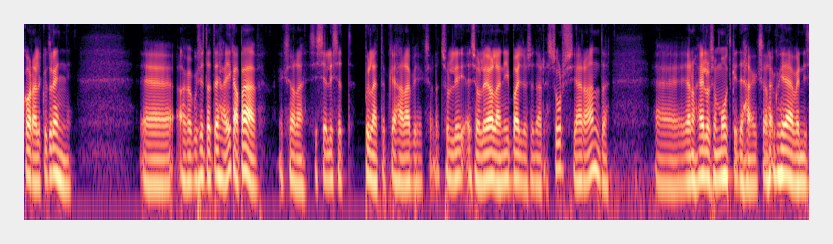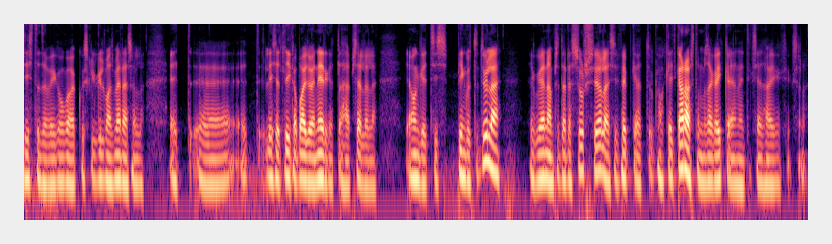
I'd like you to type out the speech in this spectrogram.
korralikku trenni. Aga kui seda teha iga päev, eks ole, siis see lihtsalt põletab keha läbi, eks ole, et sul, sul ei ole nii palju seda ressurssi ära anda, ja noh, elus on muudki teha, eks ole, kui jäävannis istuda või kogu aeg kuskil külmas meres olla. et, et lihtsalt liiga palju energiat läheb sellele. ja ongi, et siis pingutad üle ja kui enam seda ressurssi ei ole, siis võibki, et noh, käid karastamas, aga ikka näiteks jääd haigeks, eks ole.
